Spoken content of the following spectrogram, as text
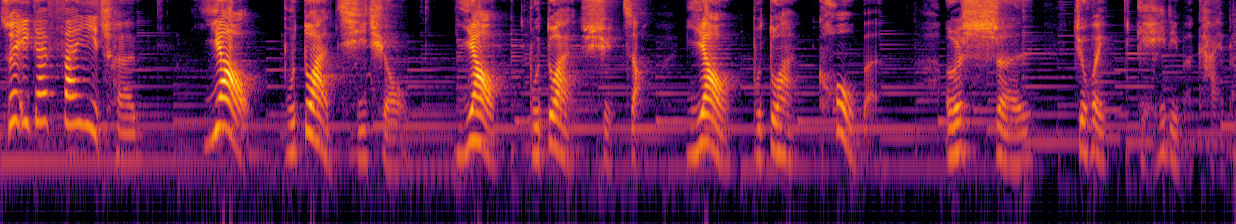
所以应该翻译成要不断祈求，要不断寻找，要不断叩门。而神就会给你们开门，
